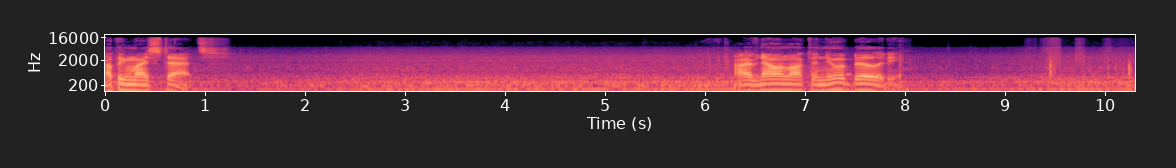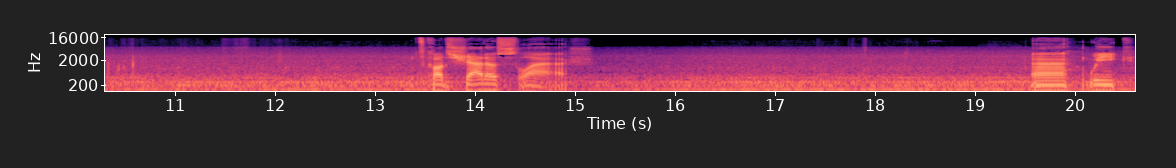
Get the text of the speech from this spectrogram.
Upping my stats. I've now unlocked a new ability. It's called Shadow Slash. Uh, weak.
